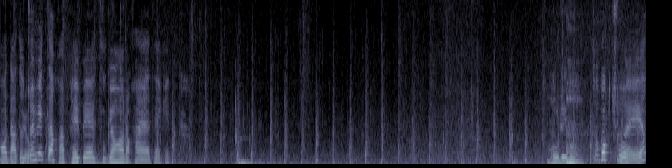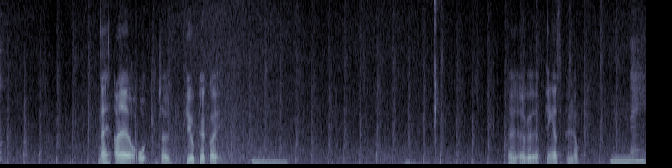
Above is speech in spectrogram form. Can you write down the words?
어 나도 좀 이따가 베베 구경하러 가야 되겠다. 우리 뚜벅초예요? 네? 아니요, 오, 저 비오 필 거예요. 음. 여기, 여기 핑에서 빌려고 네.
